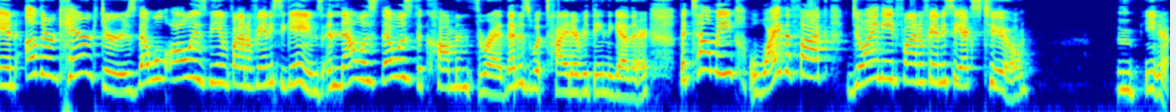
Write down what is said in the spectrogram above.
and other characters that will always be in Final Fantasy games. And that was that was the common thread. That is what tied everything together. But tell me, why the fuck do I need Final Fantasy X2? Mm, You know,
